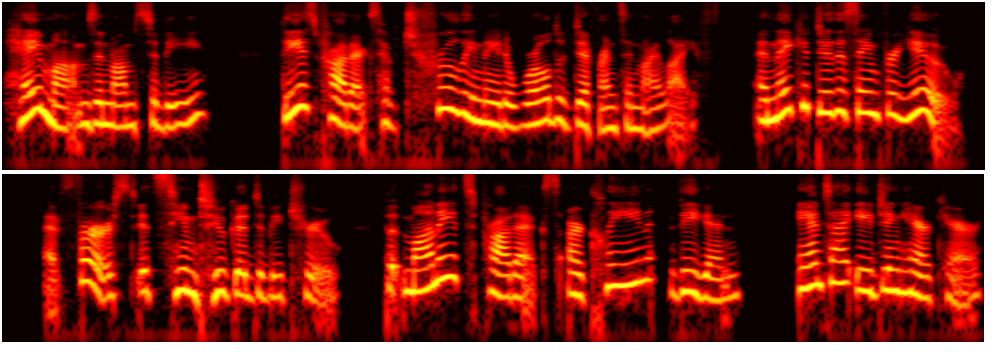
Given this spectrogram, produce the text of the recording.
Hey, moms and moms to be. These products have truly made a world of difference in my life, and they could do the same for you. At first, it seemed too good to be true, but Monat's products are clean, vegan, anti aging hair care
